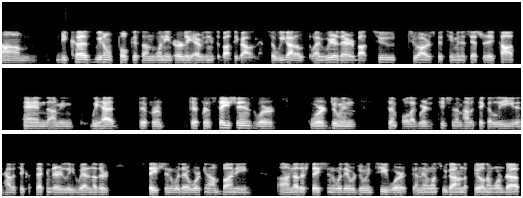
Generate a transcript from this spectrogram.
Um, because we don't focus on winning early, everything's about development. So we got a, I mean, we were there about two two hours fifteen minutes yesterday tops, and I mean we had different different stations where we're doing simple like we're just teaching them how to take a lead and how to take a secondary lead. We had another station where they're working on bunting, uh, another station where they were doing tee work, and then once we got on the field and warmed up,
